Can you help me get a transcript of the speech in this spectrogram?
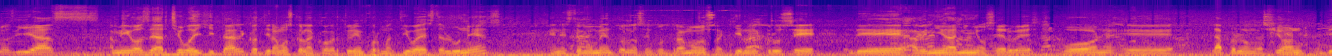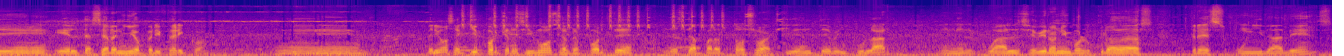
Buenos días amigos de Archivo Digital, continuamos con la cobertura informativa de este lunes. En este momento nos encontramos aquí en el cruce de Avenida Niños Héroes con eh, la prolongación del tercer anillo periférico. Eh, venimos aquí porque recibimos el reporte de este aparatoso accidente vehicular en el cual se vieron involucradas tres unidades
